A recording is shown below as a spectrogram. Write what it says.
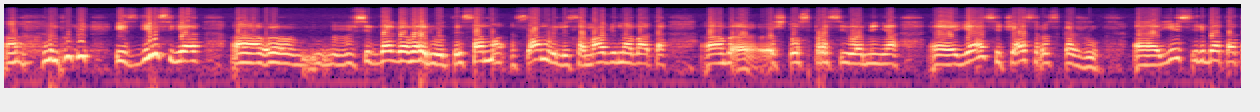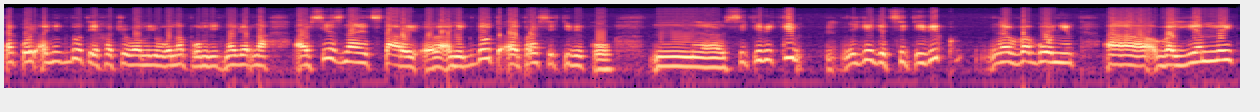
А, ну, и здесь я а, э, всегда говорю, ты сама, сам или сама виновата, а, что спросила меня. Э, я сейчас расскажу. Э, есть, ребята, такой анекдот, я хочу вам его напомнить. Наверное, все знают старый анекдот про сетевиков. Сетевики, едет сетевик в вагоне, военный,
